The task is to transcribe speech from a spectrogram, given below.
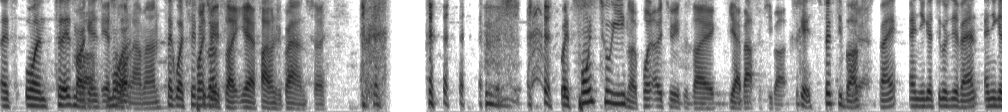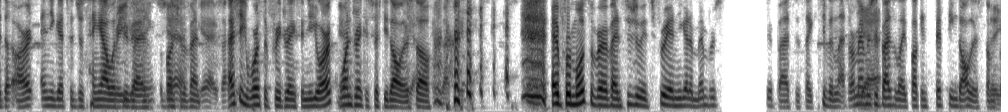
point it. two ETH? It's well in today's market. Well, it's it's more. a lot now, man. It's like what fifty Point two bucks. is like yeah, five hundred grand. So Wait, point two ETH. no, point oh two ETH is like yeah, about fifty bucks. Okay, it's fifty bucks, right? And you get to go to the event, and you get the art, and you get to just hang out with Free you guys drinks, a bunch yeah, of events. Yeah, exactly. Actually, worth the free drinks in New York. Yeah. One drink is fifty dollars. Yeah, so, exactly. and for most of our events, usually it's free, and you get a membership pass is like it's even less. Our membership pass is like fucking fifteen dollars, something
